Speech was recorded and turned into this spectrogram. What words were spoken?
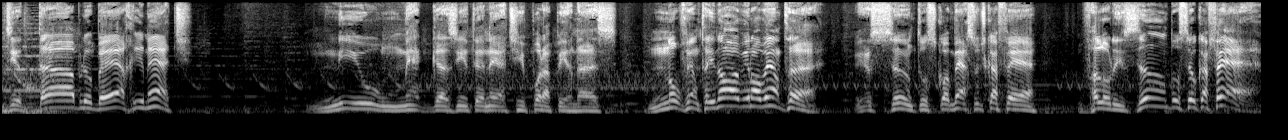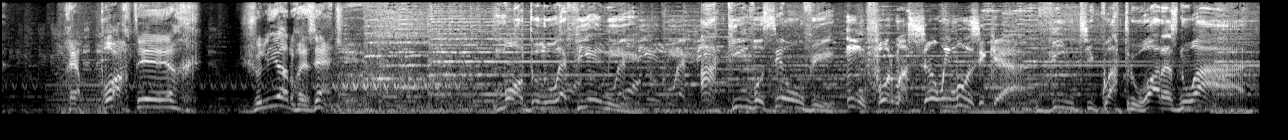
de WBR Net. Mil megas de internet por apenas R$ 99,90. E Santos Comércio de Café, valorizando o seu café. Repórter Juliano Rezende. Módulo FM. Aqui você ouve informação e música. 24 horas no ar.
